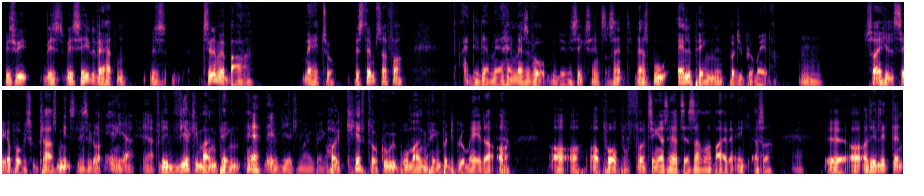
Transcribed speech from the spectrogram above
hvis, vi, hvis, hvis hele verden, hvis til og med bare NATO, bestemte sig for, nej, det der med at have en masse våben, det er vist ikke så interessant. Lad os bruge alle pengene på diplomater. Mm. Så er jeg helt sikker på, at vi skulle klare os mindst lige så godt. Ikke? ja, ja. For det er virkelig mange penge. Ikke? ja, det er virkelig mange penge. Hold kæft, hvor kunne vi bruge mange penge på diplomater og, Ja. og, og, og på, på få ting og sager til at samarbejde. Ikke? Altså, Ja. øh, og, og det er lidt den,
